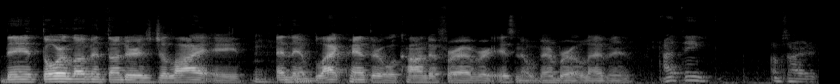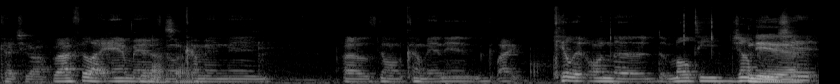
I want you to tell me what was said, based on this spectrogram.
Then Thor: Love and Thunder is July 8th, and then Black Panther: Wakanda Forever is November eleventh. I think. I'm sorry to cut you off, but I feel like Ant Man Yeah, is gonna sorry. come in and uh, is gonna come in and like kill it on the the multi jumping Yeah. shit.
